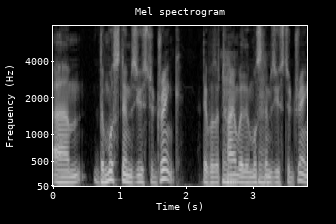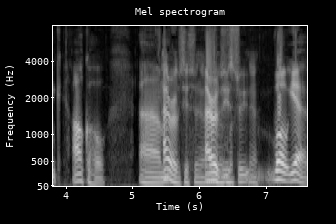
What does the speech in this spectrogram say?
Um, the Muslims used to drink. There was a time Mm, where the mm. Muslims used to drink alcohol. Um, Arabs used to. Arabs used to. yeah. Well, yeah,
